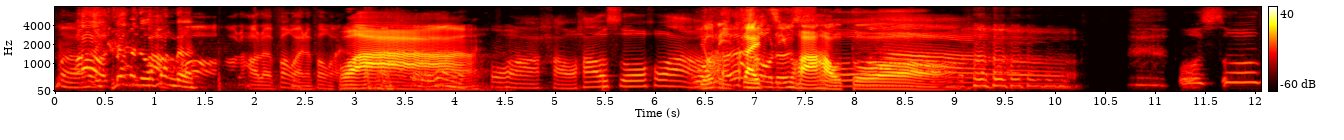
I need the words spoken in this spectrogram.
嘛哦，肛门怎么放的哦好了好了，放完了放完了。哇，哇，好好说话。有你在精华好多我说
